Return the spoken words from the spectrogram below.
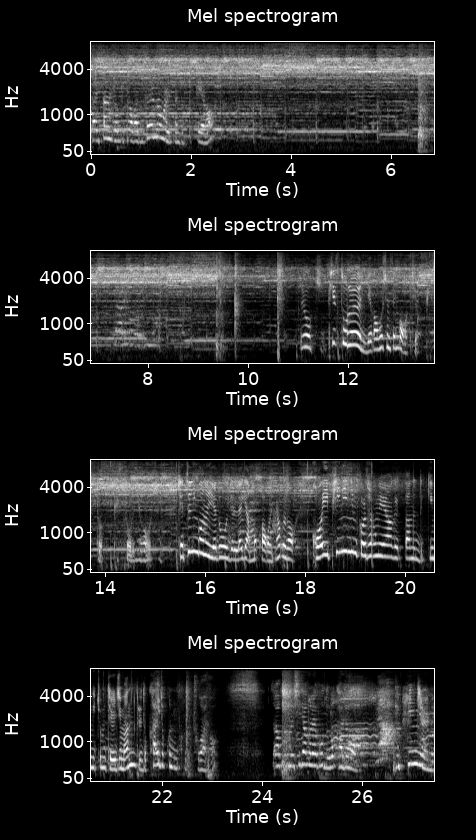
자 일단은 여기 들어가서 설명을 일단 좀 볼게요. 그리고 기- 피스톨은 얘가 훨씬 센 것 같아요. 피스톨, 피스톨은 얘가 훨씬. 게틀린 거는 얘도 이제 렉이 안 먹고 하거든요. 그래서 거의 피니님 걸 사용해야겠다는 느낌이 좀 들지만 그래도 카이조코님 거 좋아요. 자, 그러면 시작을 해보도록 하죠. 빛빛 열매.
